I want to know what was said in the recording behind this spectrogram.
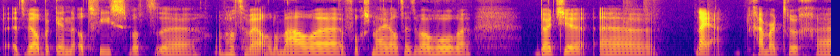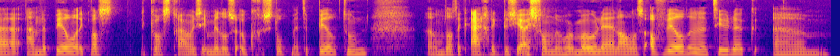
het welbekende advies, wat, uh, wat wij allemaal volgens mij altijd wel horen. Dat je, nou ja, ga maar terug aan de pil. Ik was, ik was trouwens inmiddels ook gestopt met de pil toen. Omdat ik eigenlijk dus juist van de hormonen en alles af wilde natuurlijk. Um,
